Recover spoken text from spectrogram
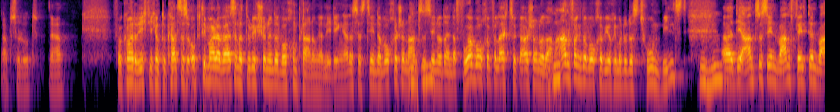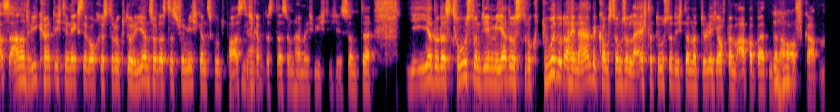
Absolut, ja. Vollkommen richtig. Und du kannst das optimalerweise natürlich schon in der Wochenplanung erledigen. Das heißt, sie in der Woche schon mhm. anzusehen oder in der Vorwoche vielleicht sogar schon oder mhm. am Anfang der Woche, wie auch immer du das tun willst, mhm. äh, dir anzusehen, wann fällt denn was an und wie könnte ich die nächste Woche strukturieren, sodass das für mich ganz gut passt. Ja. Ich glaube, dass das unheimlich wichtig ist. Und äh, je eher du das tust und je mehr du Struktur du da hineinbekommst, umso leichter tust du dich dann natürlich auch beim Abarbeiten deiner mhm. Aufgaben.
